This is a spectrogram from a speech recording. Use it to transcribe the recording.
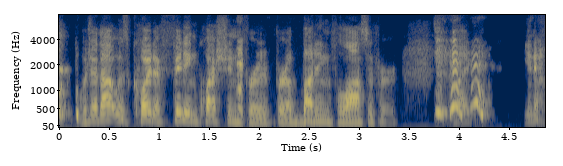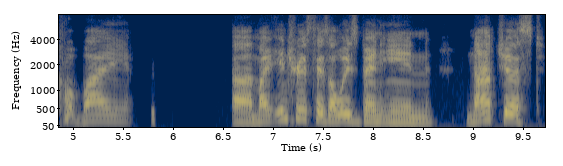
which I thought was quite a fitting question for for a budding philosopher. But you know, my uh, my interest has always been in not just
